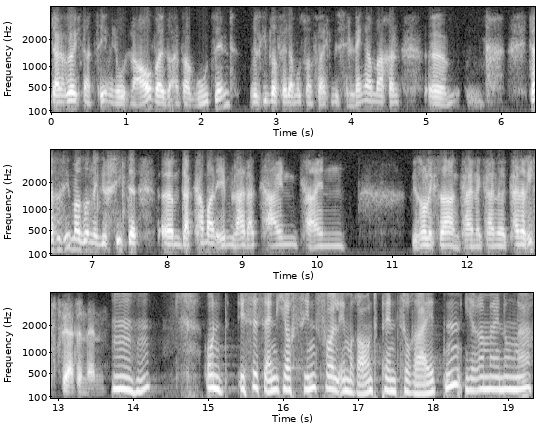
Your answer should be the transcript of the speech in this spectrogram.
da höre ich nach 10 Minuten auf, weil sie einfach gut sind. Und es gibt auch Pferde, da muss man vielleicht ein bisschen länger machen. Ähm, das ist immer so eine Geschichte, ähm, da kann man eben leider kein, kein, wie soll ich sagen, keine, keine, keine Richtwerte nennen. Mhm. Und ist es eigentlich auch sinnvoll, im Roundpen zu reiten, Ihrer Meinung nach?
